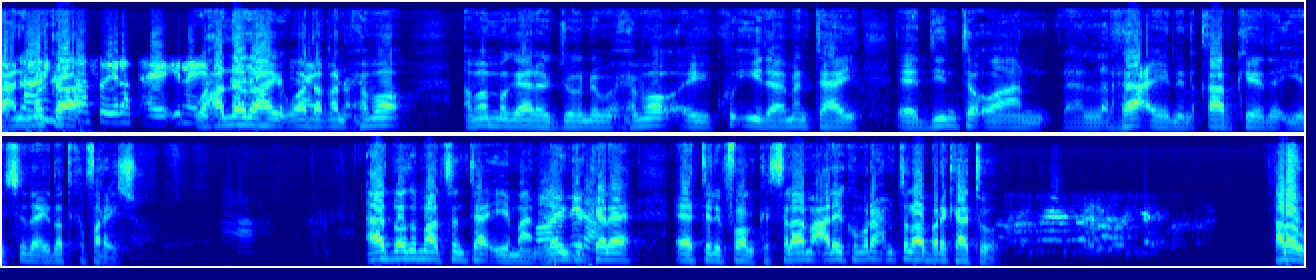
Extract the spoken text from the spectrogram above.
Yani marka waxaad leedahay waa dhaqan xumo ama magaalo joognimo xumo ay ku iidaaman tahay ee diinta oo aan la raacaynin qaabkeeda iyo sida ay dadka farayso aad baad u mahadsan tahay iimaan. Waa laynka kale ee telefoonka. Asalaamu calaykum waraxmatullahi wabarakaatu halow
